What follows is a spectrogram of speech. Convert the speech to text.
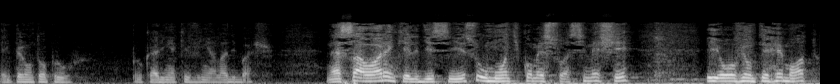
Ele perguntou para o carinha que vinha lá de baixo. Nessa hora em que ele disse isso, o monte começou a se mexer e houve um terremoto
